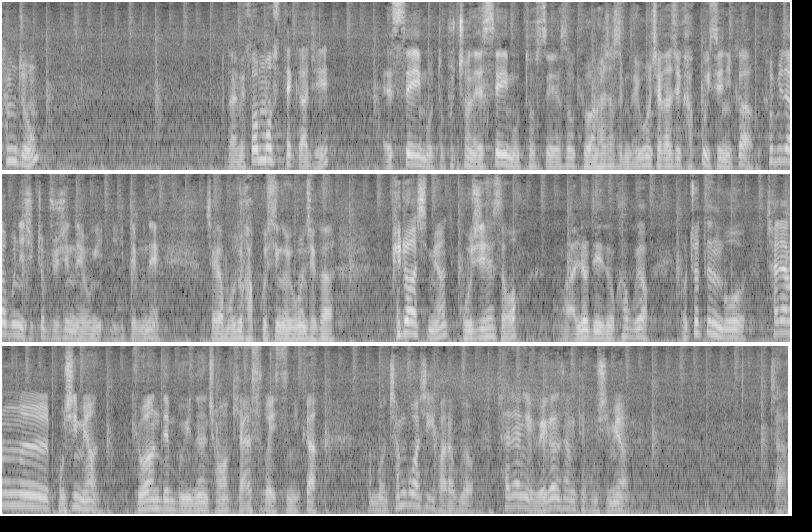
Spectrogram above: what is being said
3종 그 다음에 썸머스택까지 SA 모터 부천 SA 모터스에서 교환하셨습니다. 이건 제가 지금 갖고 있으니까 소비자분이 직접 주신 내용이기 때문에 제가 모두 갖고 있으니까 이건 제가 필요하시면 고지해서 어, 알려드리도록 하고요. 어쨌든 뭐 차량을 보시면 교환된 부위는 정확히 알 수가 있으니까 한번 참고하시기 바라고요. 차량의 외관 상태 보시면 자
